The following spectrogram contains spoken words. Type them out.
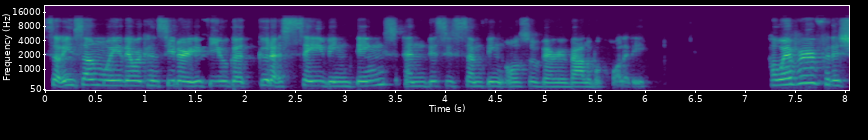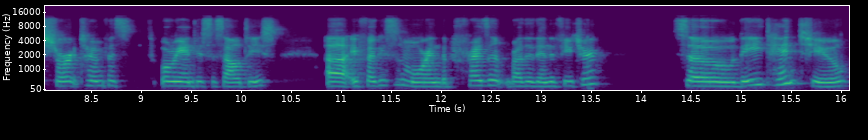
so in some way, they were consider if you got good at saving things, and this is something also very valuable quality. However, for the short-term oriented societies, uh, it focuses more on the present rather than the future. So they tend to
